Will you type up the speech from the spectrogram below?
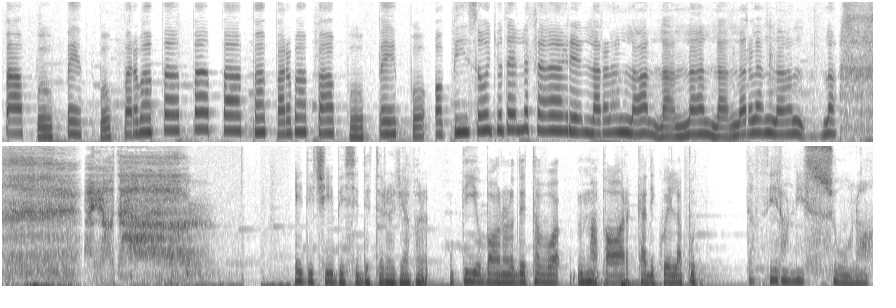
Papo Peppo, parapapapapapapapapo Peppo, ho bisogno delle ferie, la la la la la la la la la la Aiuto! Ed i cibi si deterioravano. Dio buono, l'ho detto a voi, ma porca di quella puttana. Davvero nessuno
